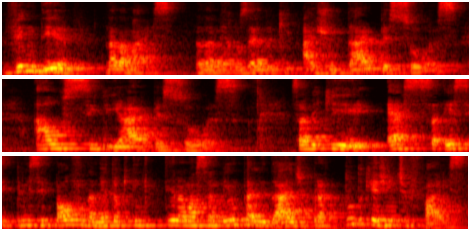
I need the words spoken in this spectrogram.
Vender nada mais, nada menos é do que ajudar pessoas, auxiliar pessoas Sabe que essa, esse principal fundamento é o que tem que ter na nossa mentalidade para tudo que a gente faz,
